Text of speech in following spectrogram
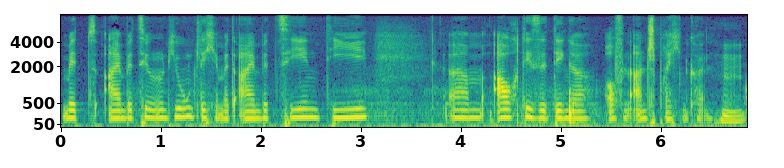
mit einbeziehen und Jugendliche mit einbeziehen, die ähm, auch diese Dinge offen ansprechen können. Mhm.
